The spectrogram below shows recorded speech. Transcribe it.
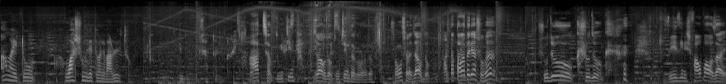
আমার একটু ওয়াশরুমে যেতে পারলে ভালো হতো কিন্তু সাবধানে একটু আচ্ছা তুমি চিন্তা যাও যাও তুমি চিন্তা করো না সমস্যা নেই যাও যাও। আর তা তাড়াতাড়ি আসো হ্যাঁ? সুযোগ সুযোগ। যে জিনিস ফাও পাওয়া যায়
